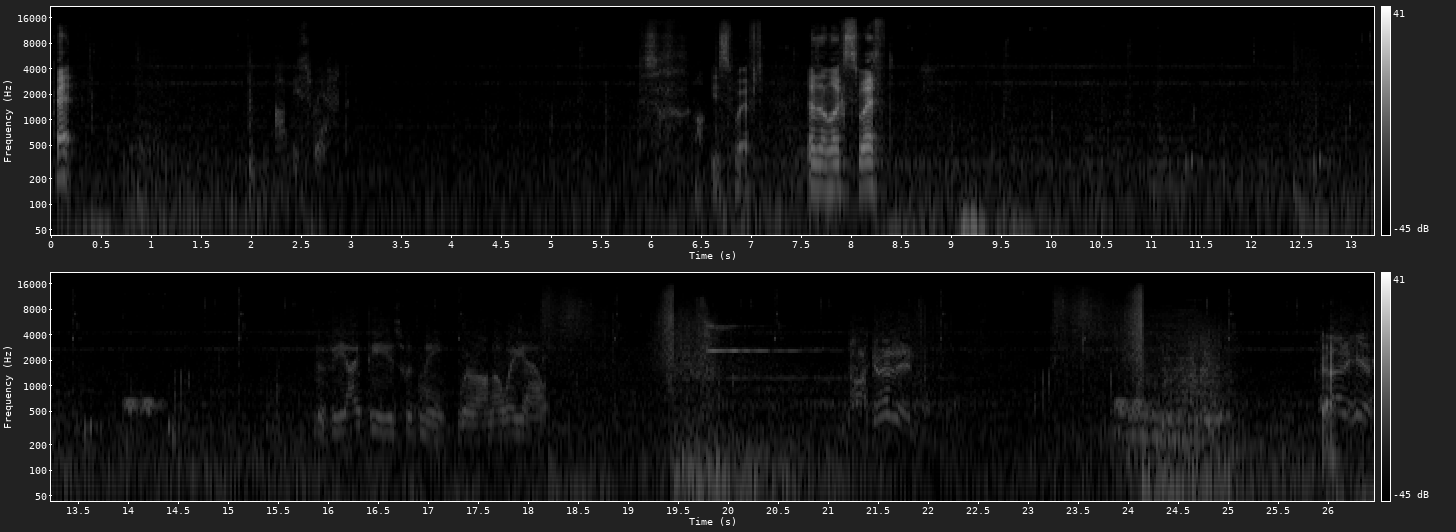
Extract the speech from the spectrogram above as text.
Okay. I'll be swift. I'll be swift. Doesn't look swift. The VIP is with me. We're on our way out. Pocking it in. Okay. Out of here.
